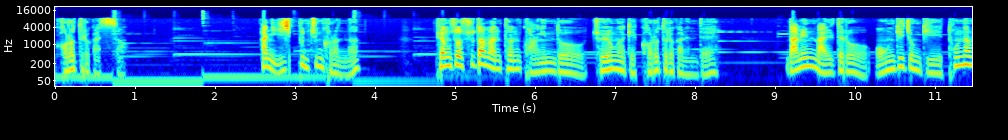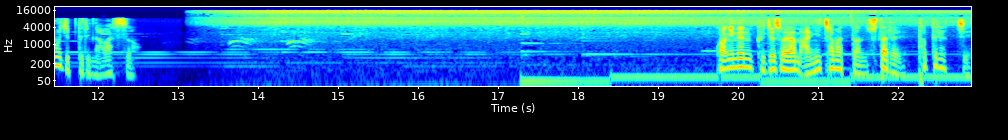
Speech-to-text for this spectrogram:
걸어 들어갔어. 한 20분쯤 걸었나? 평소 수다 많던 광인도 조용하게 걸어 들어가는데 남인 말대로 옹기종기 통나무 집들이 나왔어. 광희는 그제서야 많이 참았던 수다를 터뜨렸지.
